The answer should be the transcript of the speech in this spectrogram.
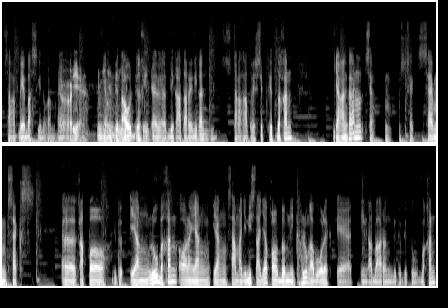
sangat bebas gitu kan kayak Oh iya. yang dia tahu gitu dia ya. kayak lihat di Qatar ini kan sangat-sangat restricted bahkan jangankan same sex, same sex eh, couple itu yang lu bahkan orang yang yang sama jenis aja kalau belum nikah lu nggak boleh kayak tinggal bareng gitu-gitu bahkan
